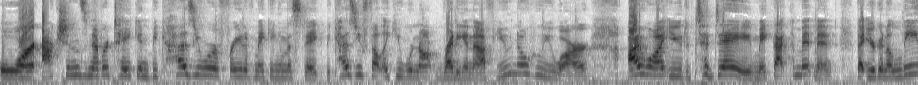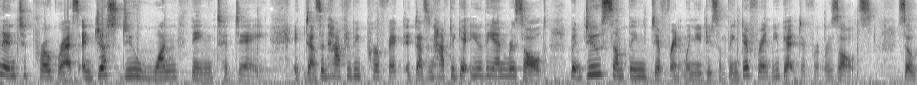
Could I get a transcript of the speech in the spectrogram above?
or actions never taken because you were afraid of making a mistake, because you felt like you were not ready enough, you know who you are. I want you to today make that commitment that you're going to lean into progress and just do one thing today. It doesn't have to be perfect, it doesn't have to get you the end result, but do something different. When you do something different, you get different results. So,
